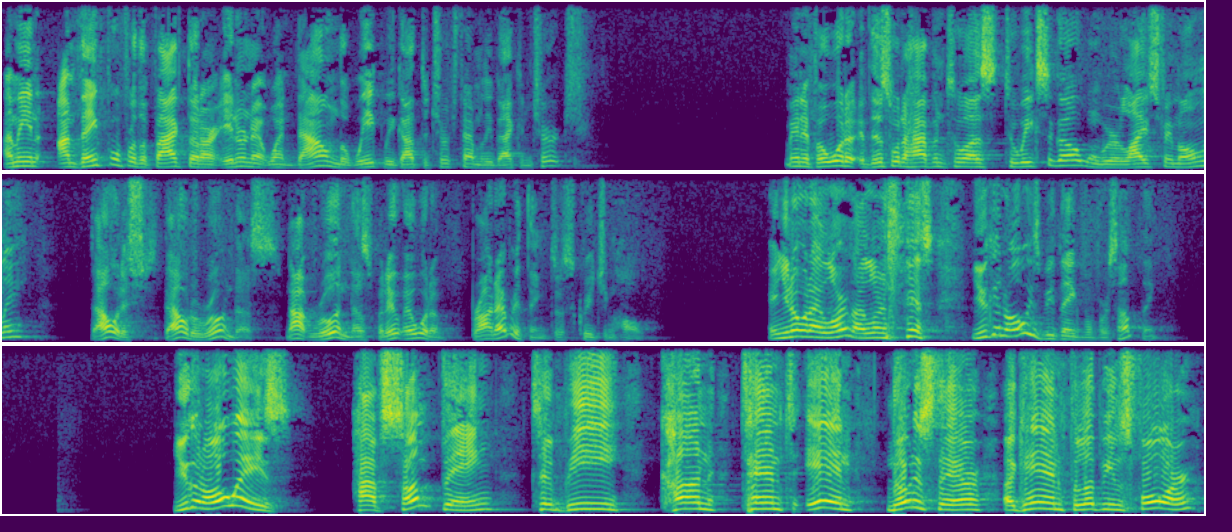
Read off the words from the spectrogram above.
I mean, I'm thankful for the fact that our internet went down the week we got the church family back in church. I mean, if, it would if this would have happened to us two weeks ago when we were live stream only, that would have, that would have ruined us. Not ruined us, but it, it would have brought everything to screeching halt. And you know what I learned? I learned this. You can always be thankful for something. You can always have something to be content in. Notice there, again, Philippians 4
